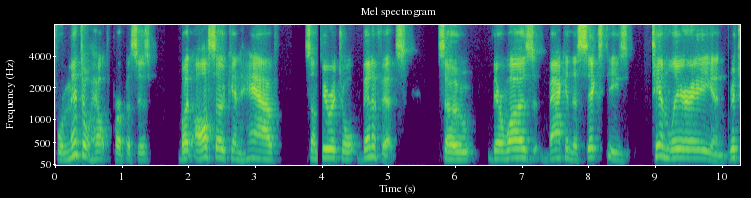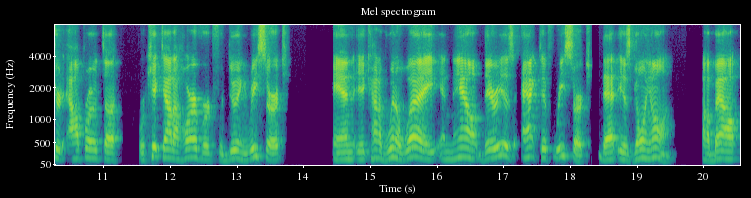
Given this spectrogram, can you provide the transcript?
for mental health purposes, but also can have some spiritual benefits. So there was back in the 60s, Tim Leary and Richard Alpert uh, were kicked out of Harvard for doing research, and it kind of went away. And now there is active research that is going on about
